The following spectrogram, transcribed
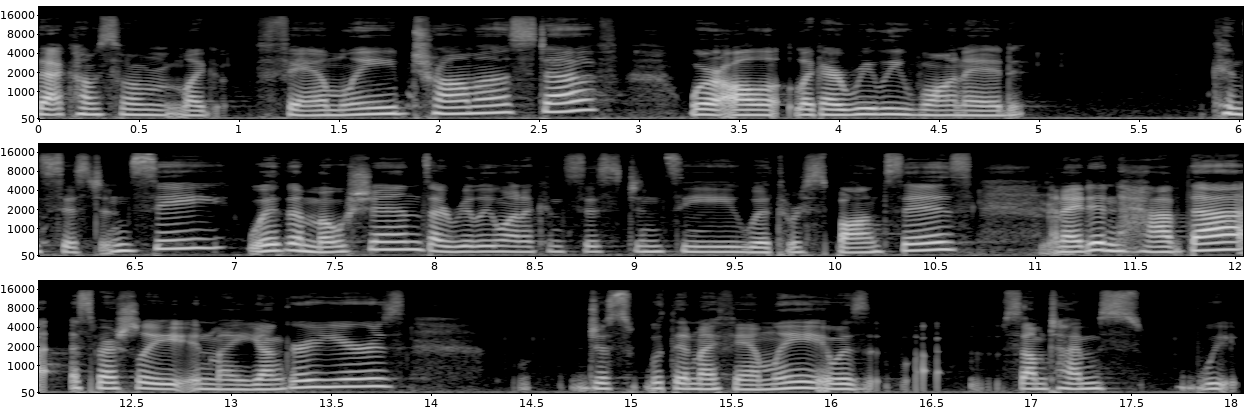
that comes from like family trauma stuff where all like I really wanted consistency with emotions. I really wanted consistency with responses. And I didn't have that, especially in my younger years, just within my family. It was sometimes we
